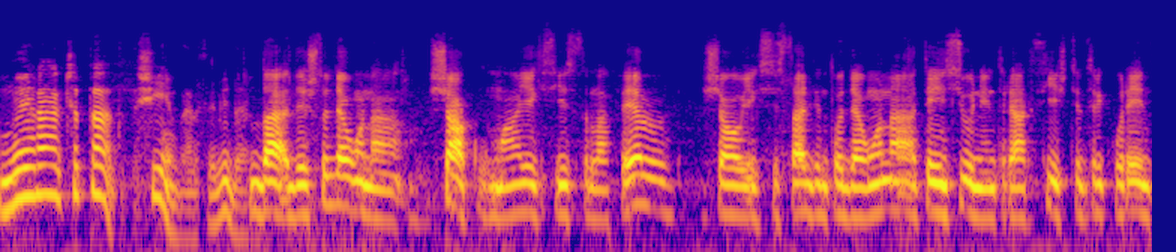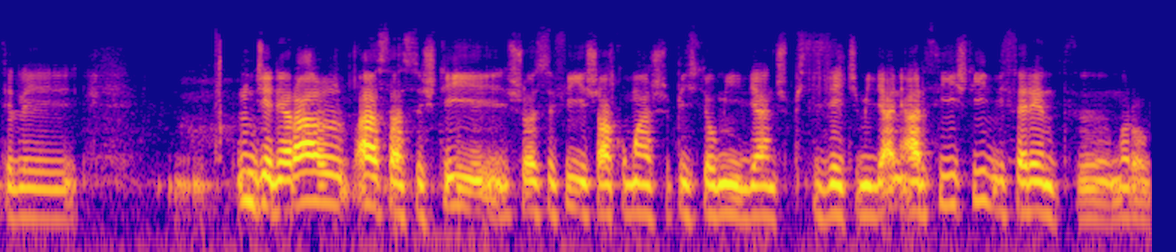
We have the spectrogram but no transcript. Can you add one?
Nu era acceptat și invers, evident. Da, deci totdeauna și acum există la fel și au existat dintotdeauna tensiuni între artiști, între curentele. În general, asta să știi și o să fie și acum și peste 1000 de ani și peste 10.000 de ani, artiști, indiferent, mă rog,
